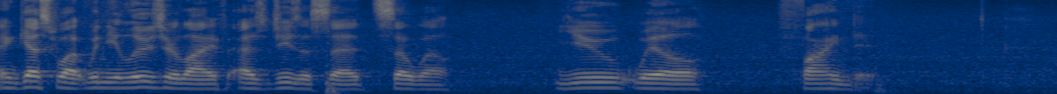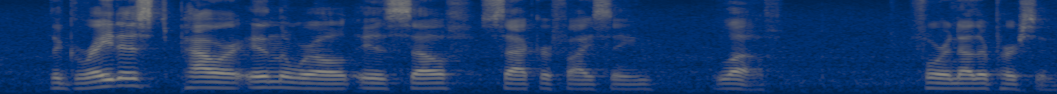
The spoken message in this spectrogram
And guess what? When you lose your life, as Jesus said so well, you will find it. The greatest power in the world is self sacrificing love for another person.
